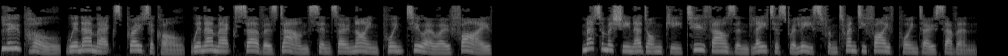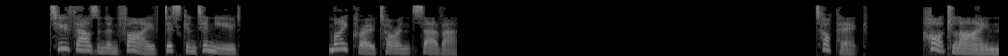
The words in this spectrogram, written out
Loophole. WinMX protocol. WinMX servers down since 09.2005 Metamachine Edonkey 2000 latest release from 25.07 2005 discontinued. Micro torrent server Topic: Hotline.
